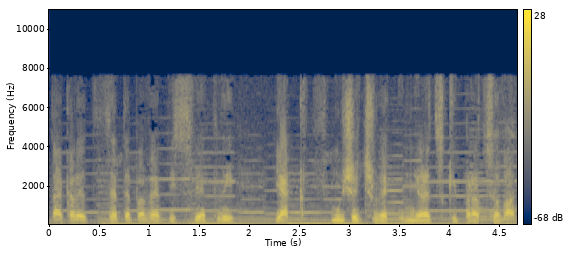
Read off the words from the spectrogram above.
takhle se teprve vysvětlí, jak může člověk umělecky pracovat.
